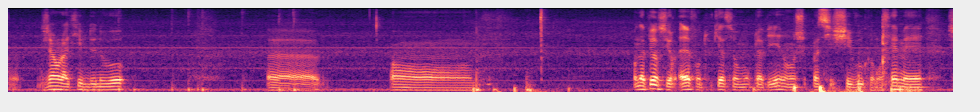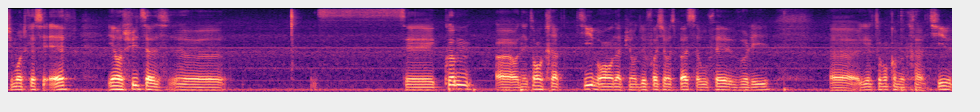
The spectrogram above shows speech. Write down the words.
Bon, déjà on l'active de nouveau. en en appuyant sur F, en tout cas sur mon clavier. Hein, je sais pas si chez vous comment c'est, mais chez moi en tout cas c'est F. Et ensuite, ça, euh, c'est comme euh, en étant créative, en appuyant deux fois sur espace, ça vous fait voler euh, exactement comme créative.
